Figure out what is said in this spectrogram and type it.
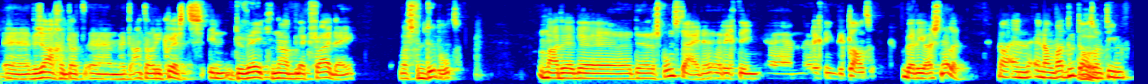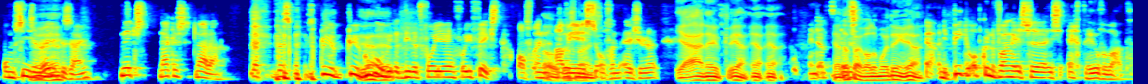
Uh, we zagen dat um, het aantal requests in de week na Black Friday was verdubbeld. Maar de, de, de responstijden richting, um, richting de klant werden juist sneller. Nou, en, en dan wat doet dan oh. zo'n team om season ready te zijn? Niks, nakkers, nada. Dat, dat is puur, puur Google die, dat, die dat voor je, voor je fixt. Of een oh, AWS of een Azure. Ja, nee, ja, ja, ja. En dat, ja, dat, zijn wel de mooie dingen, ja. Ja, die pieken op kunnen vangen is, uh, is echt heel veel waard.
